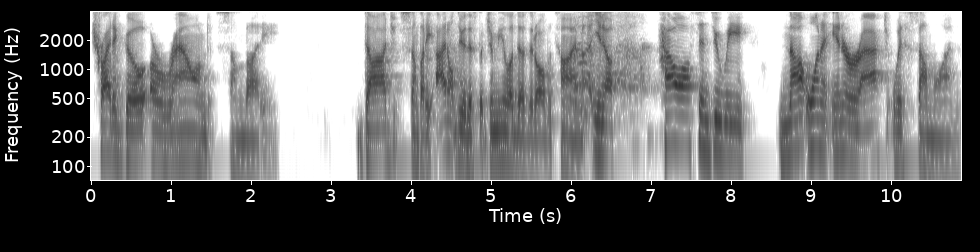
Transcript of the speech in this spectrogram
try to go around somebody? Dodge somebody. I don't do this, but Jamila does it all the time. You know, how often do we not want to interact with someone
